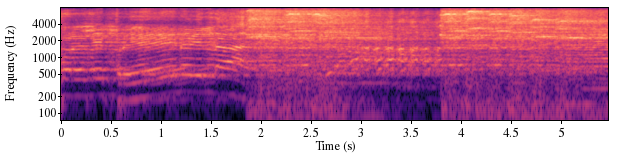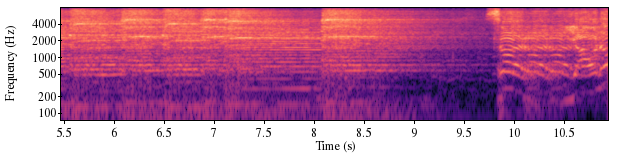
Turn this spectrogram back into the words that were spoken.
ಪರಸ್ಪರರಲ್ಲಿ ಪ್ರೇಮವಿಲ್ಲ. ಸರ್ ಯಾವನೋ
